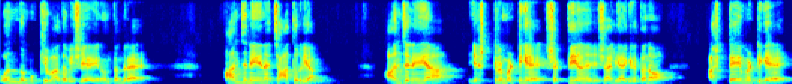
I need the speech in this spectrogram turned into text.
ಒಂದು ಮುಖ್ಯವಾದ ವಿಷಯ ಏನು ಅಂತಂದ್ರೆ, ಆಂಜನೇಯನ ಚಾತುರ್ಯ. ಆಂಜನೇಯ ಎಷ್ಟರ ಮಟ್ಟಿಗೆ ಶಕ್ತಿಯ ಶಾಲಿಯಾಗಿರ್ತಾನೋ, ಅಷ್ಟೇ ಮಟ್ಟಿಗೆ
